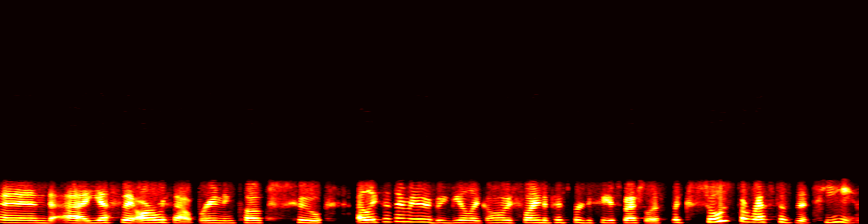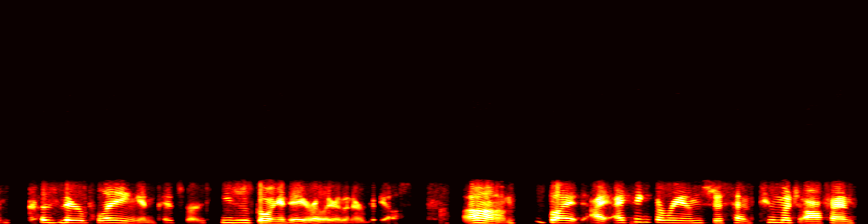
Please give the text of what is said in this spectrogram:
and uh, yes, they are without Brandin Cooks, who I like that they made it a big deal, like, oh, he's flying to Pittsburgh to see a specialist. Like, so's the rest of the team because they're playing in Pittsburgh. He's just going a day earlier than everybody else. Um, but I, I think the Rams just have too much offense.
